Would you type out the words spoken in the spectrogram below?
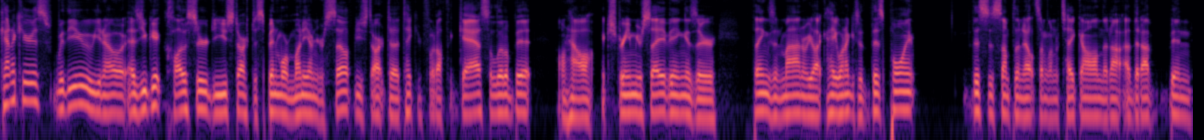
kind of curious with you, you know, as you get closer, do you start to spend more money on yourself? Do you start to take your foot off the gas a little bit on how extreme you're saving? Is there things in mind where you're like, hey, when I get to this point, this is something else I'm going to take on that I that I've been,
